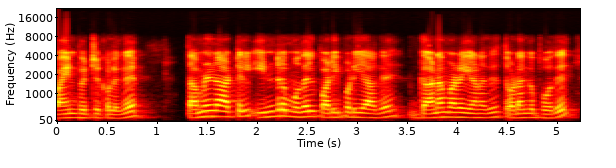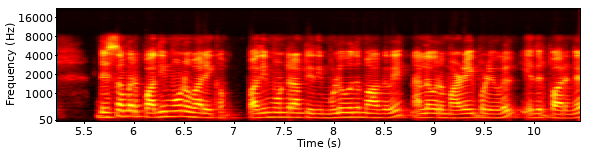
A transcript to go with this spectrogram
பயன்பெற்றுக் கொள்ளுங்க. தமிழ்நாட்டில் இன்று முதல் படிப்படியாக கனமழையானது தொடங்க போது டிசம்பர் பதிமூணு வரைக்கும் பதிமூன்றாம் தேதி முழுவதுமாகவே நல்ல ஒரு மழை பொழிவுகள் எதிர்பாருங்க.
